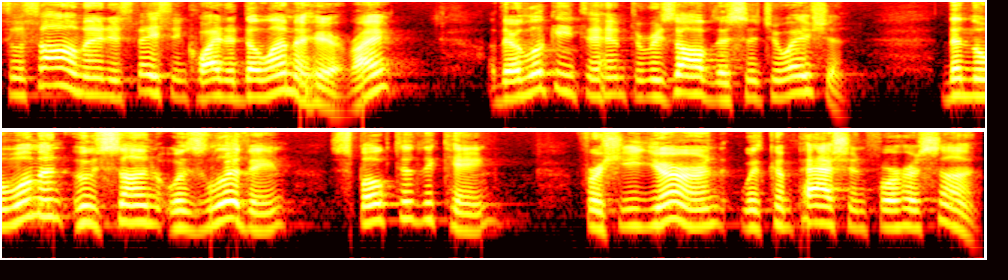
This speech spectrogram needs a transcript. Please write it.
So Solomon is facing quite a dilemma here, right? They're looking to him to resolve this situation. Then the woman whose son was living spoke to the king, for she yearned with compassion for her son.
